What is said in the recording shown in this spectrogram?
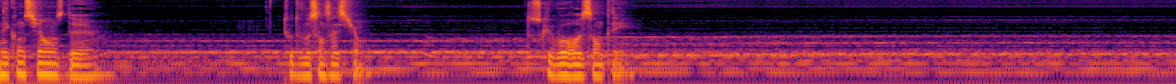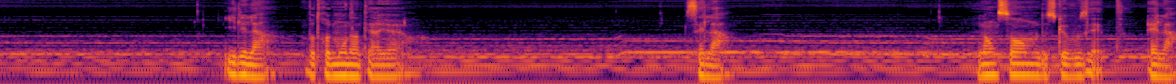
Prenez conscience de toutes vos sensations, tout ce que vous ressentez. Il est là, votre monde intérieur. C'est là. L'ensemble de ce que vous êtes est là.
